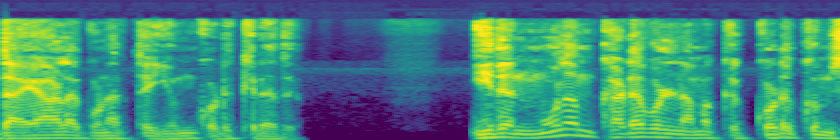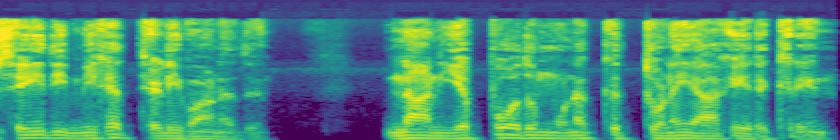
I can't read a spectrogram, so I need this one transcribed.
தயாள குணத்தையும் கொடுக்கிறது. இதன் மூலம் கடவுள் நமக்கு கொடுக்கும் செய்தி மிக தெளிவானது. நான் எப்போதும் உனக்கு துணையாக இருக்கிறேன்.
